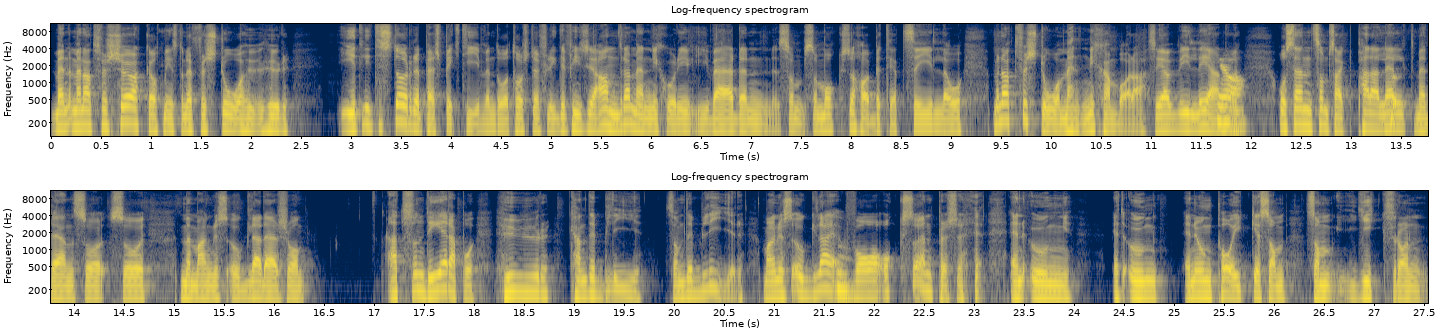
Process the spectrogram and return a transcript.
men, men att försöka åtminstone förstå hur, hur i ett lite större perspektiv ändå, Torsten Flink, det finns ju andra människor i, i världen som, som också har betett sig illa. Och, men att förstå människan bara. Så jag ville gärna. Ja. Och sen som sagt, parallellt med den så, så med Magnus Uggla där så, att fundera på hur kan det bli som det blir? Magnus Uggla mm. var också en, en ung, ett ung en ung pojke som, som gick från,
